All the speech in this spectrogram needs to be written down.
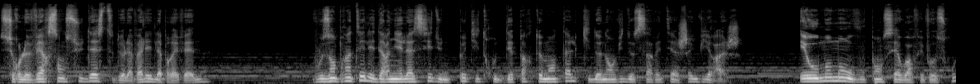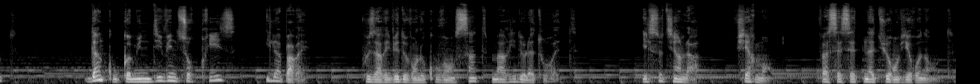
sur le versant sud-est de la vallée de la Brévenne, vous empruntez les derniers lacets d'une petite route départementale qui donne envie de s'arrêter à chaque virage. Et au moment où vous pensez avoir fait fausse route, d'un coup, comme une divine surprise, il apparaît. Vous arrivez devant le couvent Sainte-Marie de la Tourette. Il se tient là, fièrement, face à cette nature environnante,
